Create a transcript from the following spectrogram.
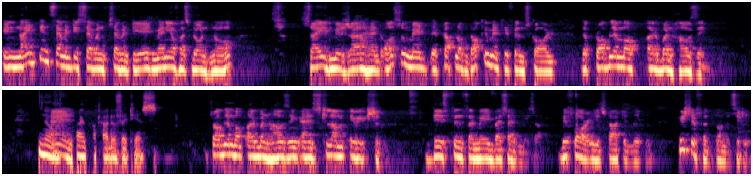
In 1977-78, many of us don't know, Saeed Mirza had also made a couple of documentary films called The Problem of Urban Housing. No, and I've not heard of it, yes problem of urban housing and slum eviction. These films were made by Saeed Mirza before he started making feature films on the city.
